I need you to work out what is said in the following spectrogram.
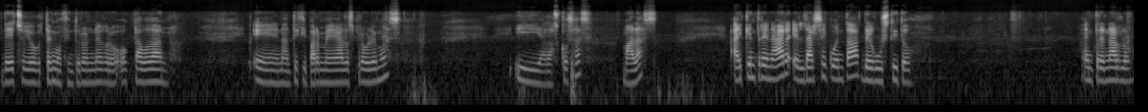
de hecho yo tengo cinturón negro, octavo dan, en anticiparme a los problemas y a las cosas malas, hay que entrenar el darse cuenta del gustito, entrenarlo.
